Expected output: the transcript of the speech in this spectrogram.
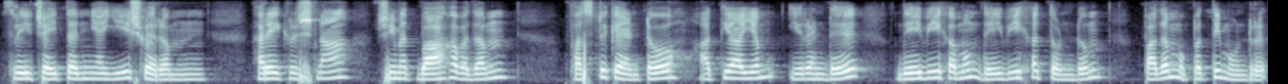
ஸ்ரீ சைத்தன்ய ஈஸ்வரம். ஹரே கிருஷ்ணா. ஸ்ரீமத் பாகவதம். ஃபஸ்ட்டு கேண்டோ அத்தியாயம் இரண்டு. தெய்வீகமும் தெய்வீக தொண்டும். பதம் முப்பத்தி மூன்று.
